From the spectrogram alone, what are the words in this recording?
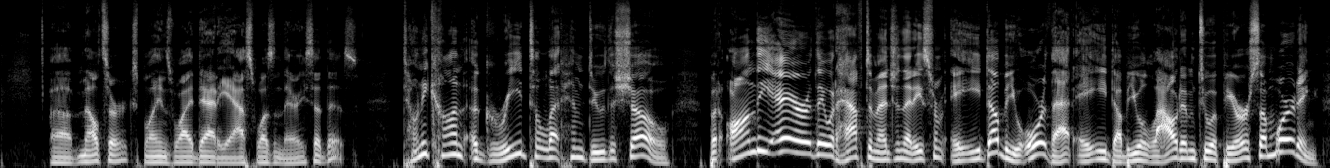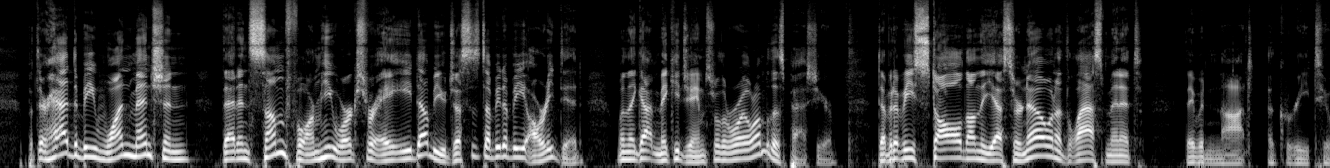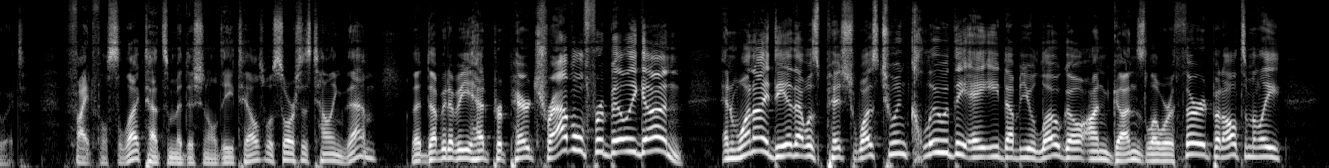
uh, Meltzer explains why Daddy Ass wasn't there. He said this Tony Khan agreed to let him do the show, but on the air, they would have to mention that he's from AEW or that AEW allowed him to appear or some wording. But there had to be one mention that in some form he works for AEW, just as WWE already did when they got Mickie James for the Royal Rumble this past year. WWE stalled on the yes or no, and at the last minute, they would not agree to it. Fightful Select had some additional details, with sources telling them that WWE had prepared travel for Billy Gunn. And one idea that was pitched was to include the AEW logo on Gunn's lower third, but ultimately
